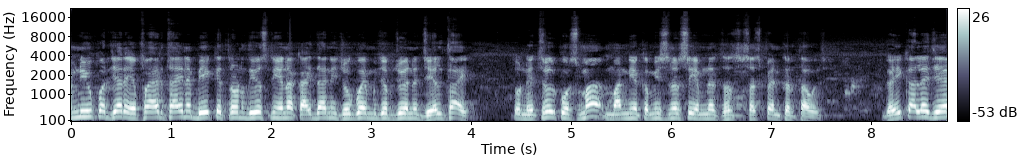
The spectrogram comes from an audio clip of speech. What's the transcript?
એમની ઉપર જ્યારે એફઆઈઆર થાય ને બે કે ત્રણ દિવસની એના કાયદાની જોગવાઈ મુજબ જો એને જેલ થાય તો નેચરલ કોર્સમાં માન્ય કમિશનરશ્રી એમને સસ્પેન્ડ કરતા હોય છે. ગઈકાલે જે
